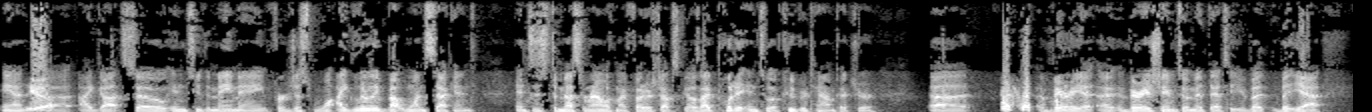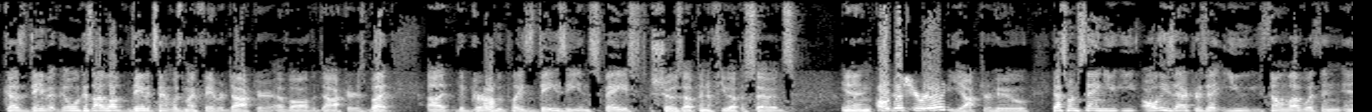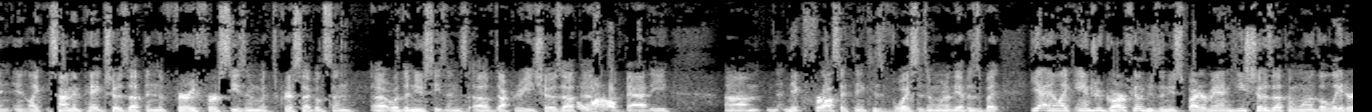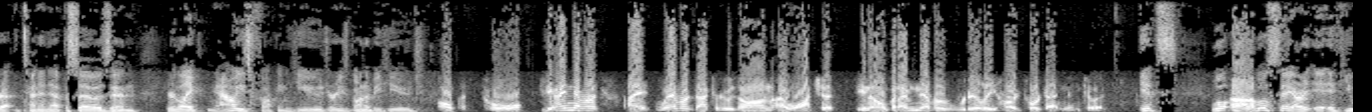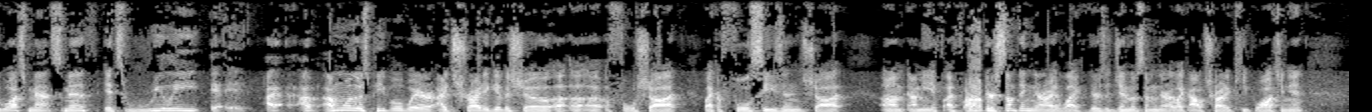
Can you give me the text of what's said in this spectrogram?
And Yeah. uh, I got so into the Maymay for just one, I literally about one second, and just to mess around with my Photoshop skills, I put it into a Cougar Town picture. Uh, a very, uh, very ashamed to admit that to you, but but yeah, because David, well, because I love David Tennant was my favorite doctor of all the doctors, but uh, the girl who plays Daisy in Spaced shows up in a few episodes. In oh, does she really? Doctor Who. That's what I'm saying. You, you all these actors that you, you fell in love with, and, and, and like Simon Pegg shows up in the very first season with Chris Eccleston, uh, or the new seasons of Doctor Who. He shows up Oh, as wow. a baddie. Um, Nick Frost, I think his voice is in one of the episodes, but yeah, and like Andrew Garfield, who's the new Spider-Man, he shows up in one of the later Tennant episodes, and you're like, now he's fucking huge, or he's going to be huge. Oh, that's cool. See, I never, I whenever Doctor Who's on, I watch it. You know, but I've never really hardcore gotten into it. It's well, I Um, will say, if you watch Matt Smith, it's really. It, it, I, I I'm one of those people where I try to give a show a, a, a full shot, like a full season shot. Um, I mean, if, if, if there's something there I like, there's a gem of something there I like, I'll try to keep watching it.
